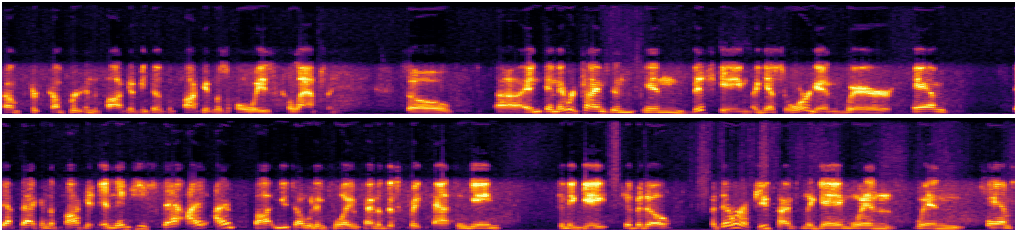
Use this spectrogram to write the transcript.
comfort comfort in the pocket because the pocket was always collapsing. So uh, and, and there were times in, in this game against Oregon where Ham stepped back in the pocket and then he sat. I, I thought Utah would employ kind of this quick passing game to negate Thibodeaux. But there were a few times in the game when when Cam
